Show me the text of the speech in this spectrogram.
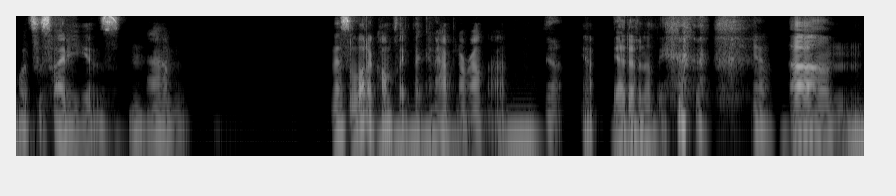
what society is. Mm. Um, there's a lot of conflict that can happen around that. Yeah, Yeah. Yeah, definitely. Yeah. Um,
